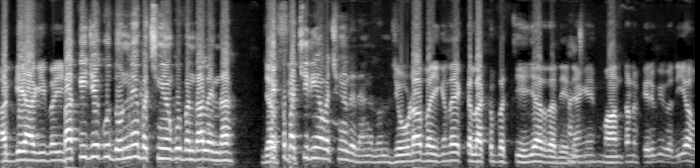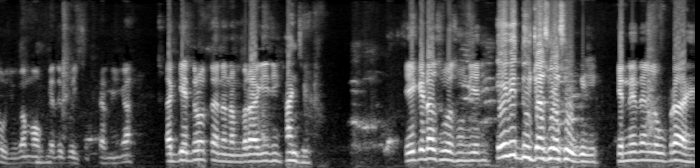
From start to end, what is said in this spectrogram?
ਅੱਗੇ ਆ ਗਈ ਬਾਈ। ਬਾਕੀ ਜੇ ਕੋਈ ਦੋਨੇ ਬੱਚੀਆਂ ਕੋਈ ਬੰਦਾ ਲੈਂਦਾ ਇੱਕ 25 ਦੀਆਂ ਬੱਚੀਆਂ ਦੇ ਦਾਂਗੇ ਦੋਨੋਂ। ਜੋੜਾ ਬਾਈ ਕਹਿੰਦਾ 1 ਲੱਖ 25000 ਦਾ ਦੇ ਦਾਂਗੇ ਮਾਨਤਨ ਫਿਰ ਵੀ ਵਧੀਆ ਹੋ ਜਾਊਗਾ ਮੌਕੇ ਤੇ ਕੋਈ ਚੱਕਰ ਨਹੀਂਗਾ ਅੱਗੇ ਇਧਰੋਂ ਤਿੰਨ ਨੰਬਰ ਆ ਗਈ ਜੀ। ਹਾਂਜੀ। ਇਹ ਕਿਹੜਾ ਸੂਆ ਸੁੰਦੀ ਹੈ ਜੀ? ਇਹ ਵੀ ਦੂਜਾ ਸੂਆ ਸੂਗੀ ਜੀ। ਕਿੰਨੇ ਦਿਨ ਲਊ ਭਰਾ ਇਹ?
